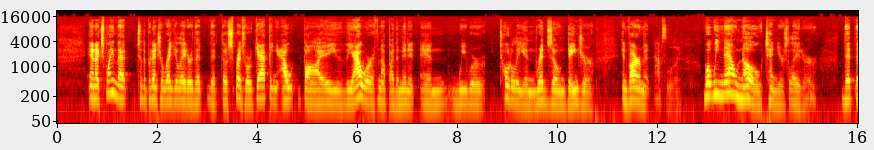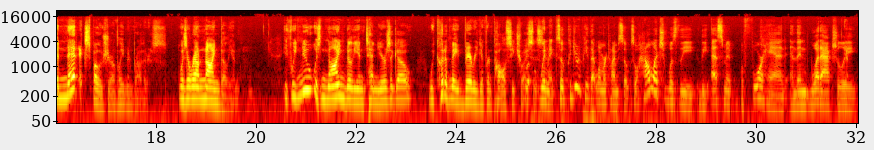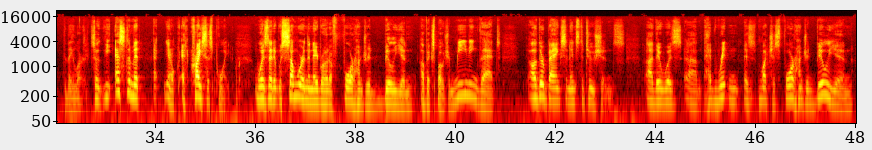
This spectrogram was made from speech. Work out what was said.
And I explained that to the prudential regulator that, that those spreads were gapping out by the hour, if not by the minute, and we were totally in red zone danger environment. Absolutely. Well, we now know 10 years later that the net exposure of Lehman Brothers was around 9 billion. If we knew it was 9 billion 10 years ago, we could have made very different policy choices. Wait a minute. So could you repeat that one more time? So so how much was the the estimate beforehand, and then what actually did they learn? So the estimate, uh, you know, at crisis point was that it was somewhere in the neighborhood of 400 billion of exposure, meaning that other banks and institutions uh, there was um, had written as much as 400 billion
